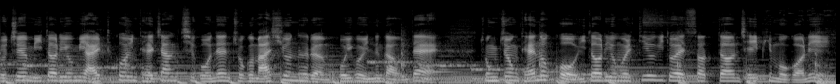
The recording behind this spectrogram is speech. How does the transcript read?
요즘 이더리움이 알트코인 대장치고는 조금 아쉬운 흐름 보이고 있는 가운데 종종 대놓고 이더리움을 띄우기도 했었던 JP 모건이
